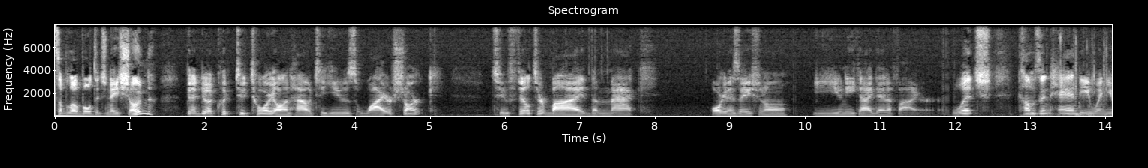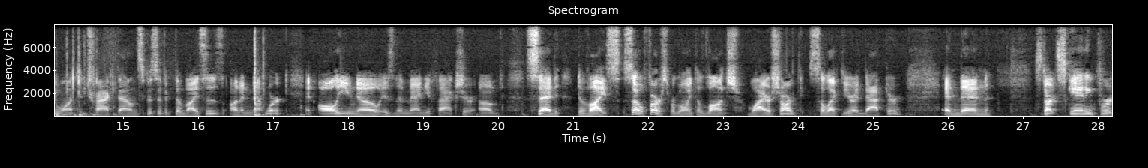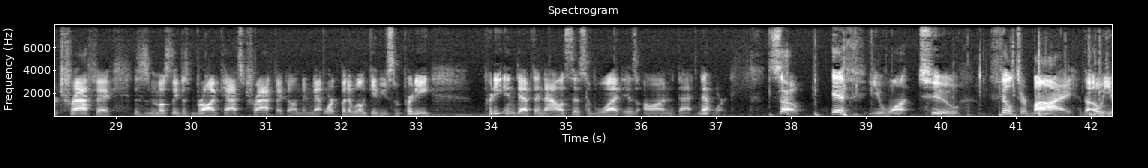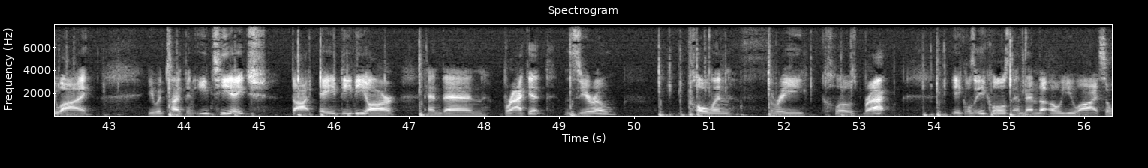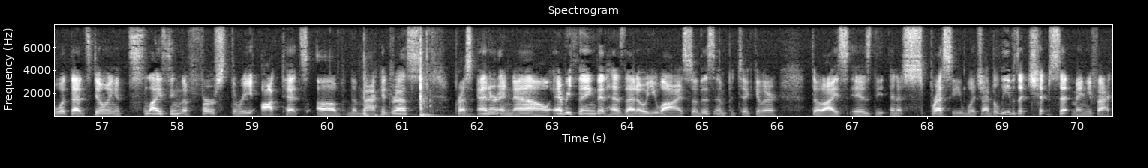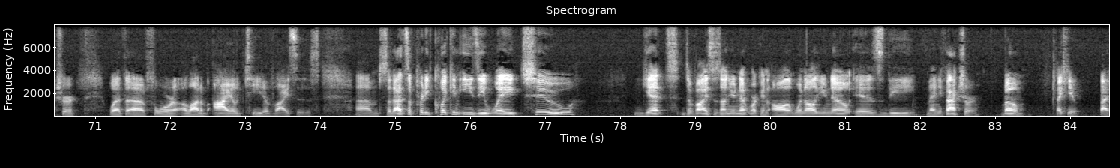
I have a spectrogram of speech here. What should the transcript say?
What's up, low voltage nation? I'm gonna do a quick tutorial on how to use Wireshark to filter by the MAC organizational unique identifier, which comes in handy when you want to track down specific devices on a network and all you know is the manufacturer of said device. So first we're going to launch Wireshark, select your adapter, and then start scanning for traffic. This is mostly just broadcast traffic on the network, but it will give you some pretty pretty in-depth analysis of what is on that network. So, if you want to filter by the OUI, you would type in eth.addr and then bracket 0 colon 3 close bracket equals equals and then the OUI. So what that's doing, it's slicing the first three octets of the MAC address. Press enter and now everything that has that OUI, so this in particular device is the an Espressif, which I believe is a chipset manufacturer with uh, for a lot of IoT devices. Um, so that's a pretty quick and easy way to get devices on your network and all when all you know is the manufacturer. Boom. Thank you. Bye.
